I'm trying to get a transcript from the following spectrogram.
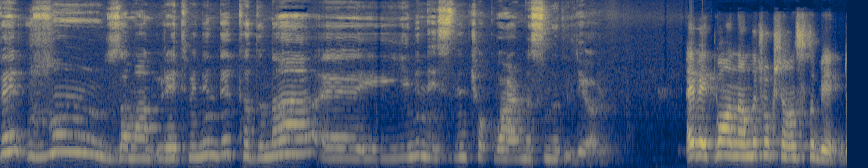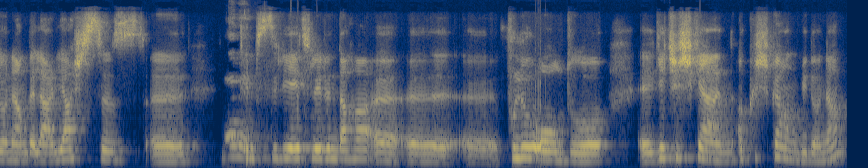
ve uzun zaman üretmenin de tadına e, yeni neslin çok varmasını diliyorum. Evet bu anlamda çok şanslı bir dönemdeler. Yaşsız, e, evet. temsiliyetlerin daha e, e, e, flu olduğu, e, geçişken, akışkan bir dönem.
